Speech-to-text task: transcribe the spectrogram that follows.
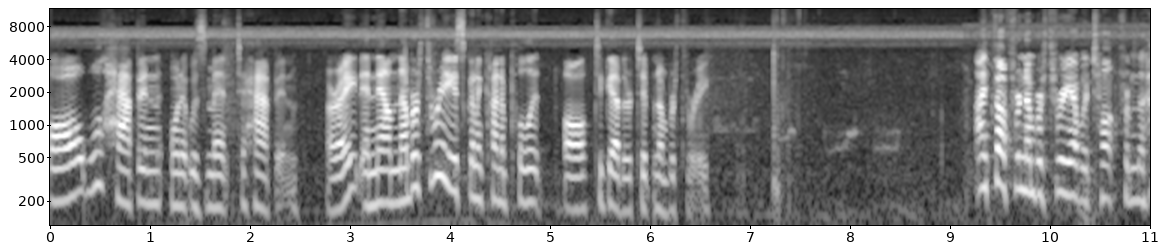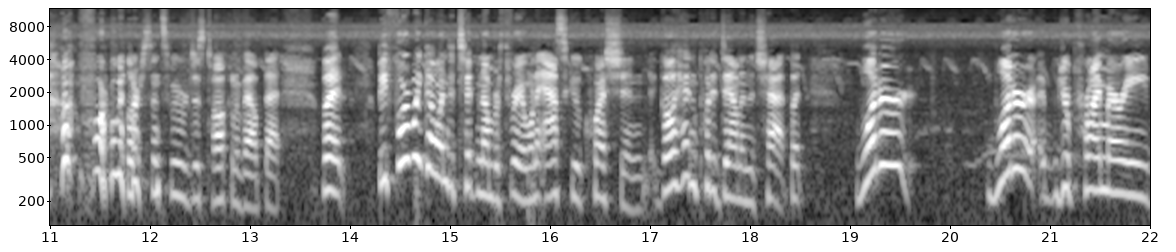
all will happen when it was meant to happen. All right. And now number three is going to kind of pull it all together. Tip number three. I thought for number three I would talk from the four-wheeler since we were just talking about that. But before we go into tip number three, I want to ask you a question. Go ahead and put it down in the chat. But what are what are your primary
